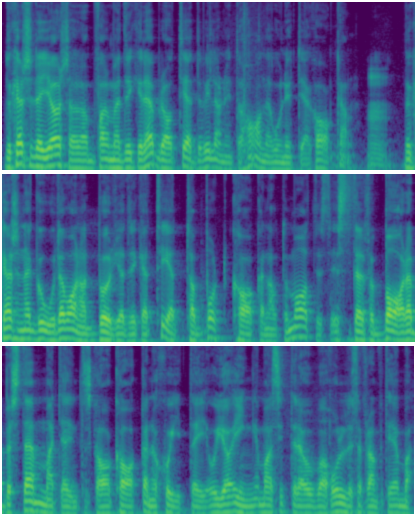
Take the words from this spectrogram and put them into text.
Då kanske det gör så här, om jag dricker det här bra teet, det vill jag inte ha den här onyttiga kakan. Mm. Då kanske den här goda vanan att börja dricka te tar bort kakan automatiskt. Istället för att bara bestämma att jag inte ska ha kakan och skita i. Och jag ingen, man sitter där och bara håller sig framför tvn och bara,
